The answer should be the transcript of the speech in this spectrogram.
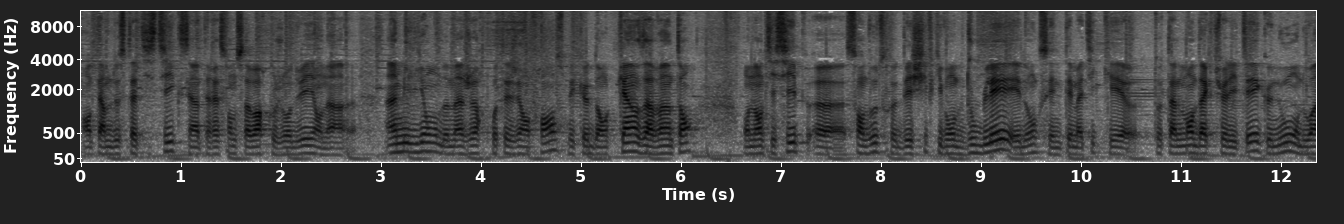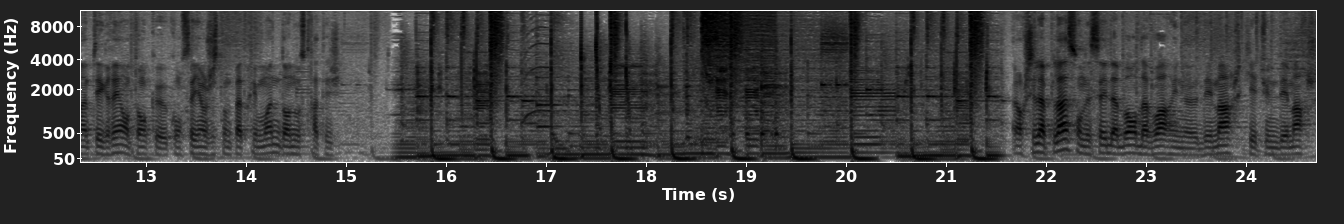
En termes de statistiques, c'est intéressant de savoir qu'aujourd'hui, on a un million de majeurs protégés en France, mais que dans 15 à 20 ans, on anticipe sans doute des chiffres qui vont doubler et donc c'est une thématique qui est totalement d'actualité et que nous, on doit intégrer en tant que conseiller en gestion de patrimoine dans nos stratégies. Alors chez La Place, on essaye d'abord d'avoir une démarche qui est une démarche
